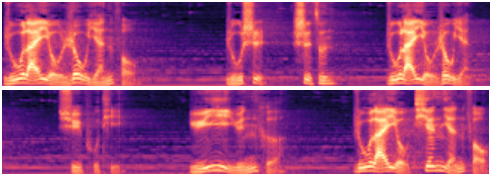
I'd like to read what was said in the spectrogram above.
如来有肉眼否？如是，世尊。如来有肉眼。须菩提，于意云何？如来有天眼否？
